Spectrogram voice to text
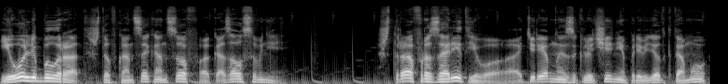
и Олли был рад, что в конце концов оказался в ней. Штраф разорит его, а тюремное заключение приведет к тому,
